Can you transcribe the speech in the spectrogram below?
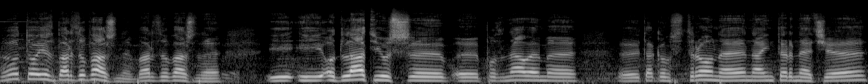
No to jest bardzo ważne, bardzo ważne. I, i od lat już e, e, poznałem e, taką stronę na internecie,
